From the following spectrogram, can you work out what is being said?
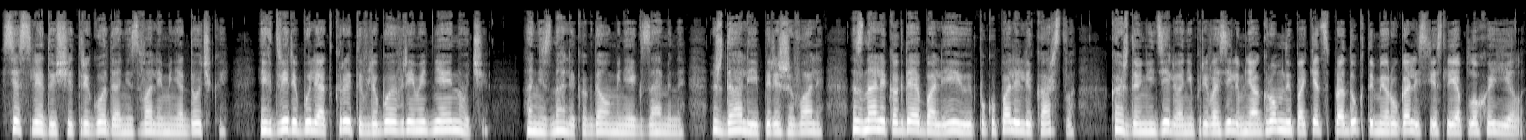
Все следующие три года они звали меня дочкой. Их двери были открыты в любое время дня и ночи. Они знали, когда у меня экзамены, ждали и переживали, знали, когда я болею, и покупали лекарства. Каждую неделю они привозили мне огромный пакет с продуктами и ругались, если я плохо ела.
